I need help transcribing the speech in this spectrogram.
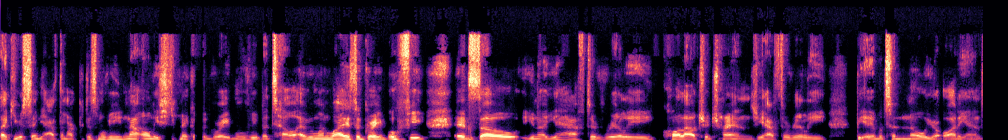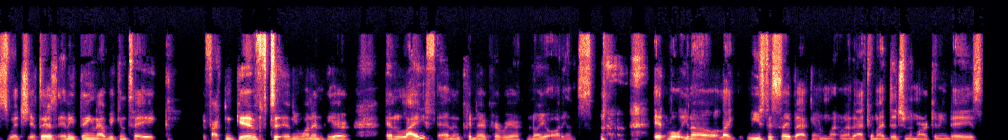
like you were saying, you have to market this movie, not only make a great movie, but tell everyone why it's a great movie. And so, you know, you have to really call out your trends. You have to really be able to know your audience, which if there's anything that we can take if I can give to anyone in here in life and in their career, know your audience. it will, you know, like we used to say back in my back in my digital marketing days,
